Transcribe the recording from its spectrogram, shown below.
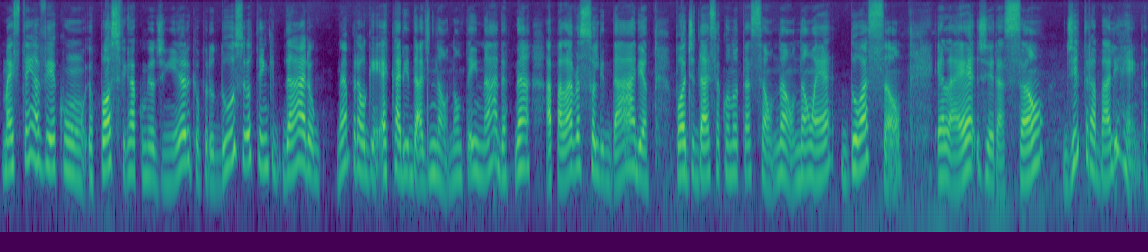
mas tem a ver com, eu posso ficar com o meu dinheiro que eu produzo, eu tenho que dar né, para alguém, é caridade? Não, não tem nada, né? A palavra solidária pode dar essa conotação. Não, não é doação, ela é geração de trabalho e renda.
